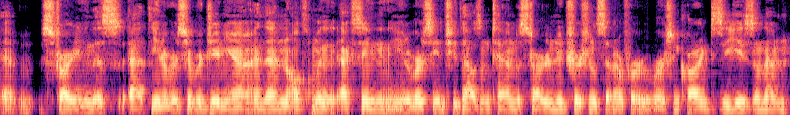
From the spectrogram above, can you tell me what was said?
uh, starting this at the University of Virginia and then ultimately exiting the university in 2010 to start a nutrition center for reversing chronic disease and then,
